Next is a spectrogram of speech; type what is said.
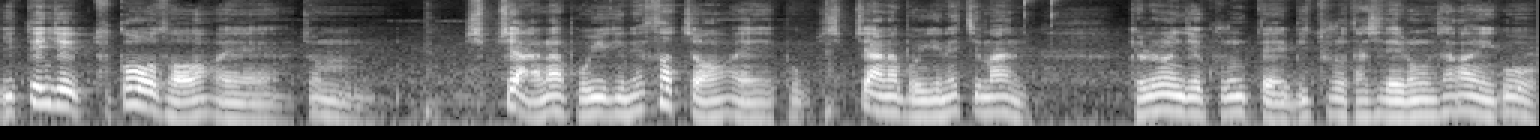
이때 이제 두꺼워서 예, 좀 쉽지 않아 보이긴 했었죠. 예, 쉽지 않아 보이긴 했지만 결론은 이제 구름대 밑으로 다시 내려오는 상황이고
